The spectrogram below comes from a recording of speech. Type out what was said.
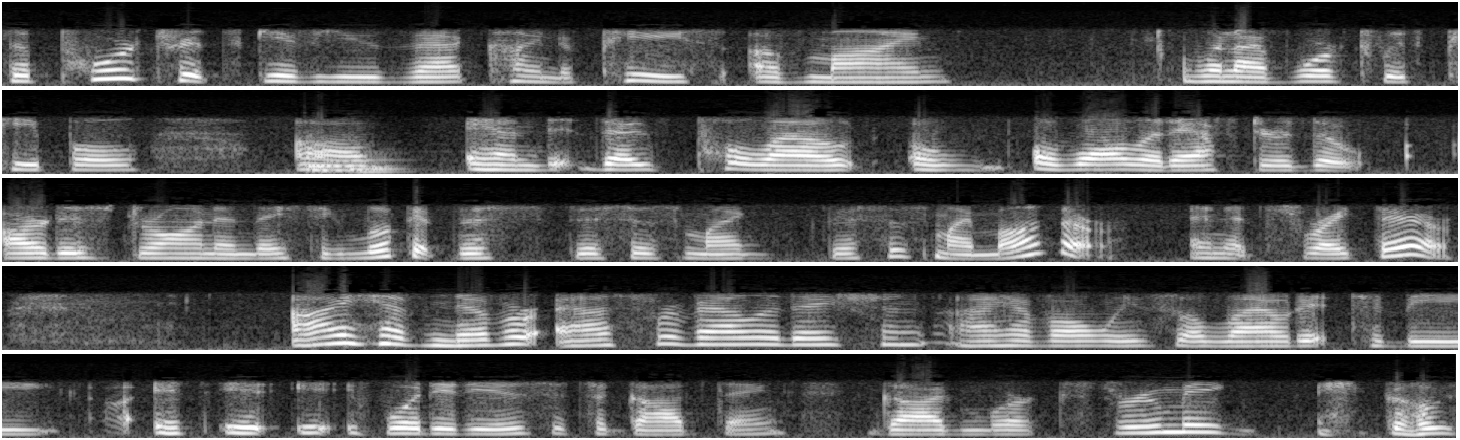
the portraits give you that kind of peace of mind. When I've worked with people mm-hmm. and they pull out a, a wallet after the art is drawn, and they say, "Look at this! This is my this is my mother," and it's right there. I have never asked for validation. I have always allowed it to be it, it, it, what it is. It's a God thing. God works through me. It goes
